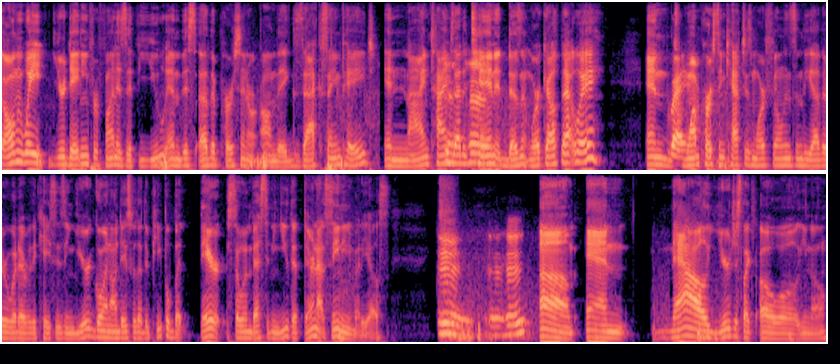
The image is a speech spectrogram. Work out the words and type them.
the only way you're dating for fun is if you and this other person are on the exact same page and nine times out of mm-hmm. ten it doesn't work out that way and right. one person catches more feelings than the other or whatever the case is and you're going on dates with other people but they're so invested in you that they're not seeing anybody else mm-hmm. um and now you're just like oh well you know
